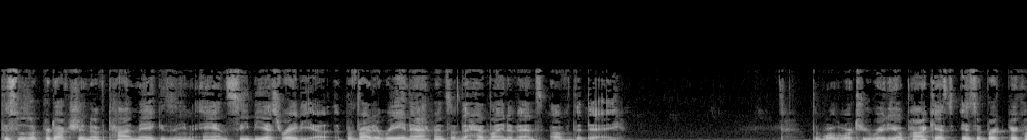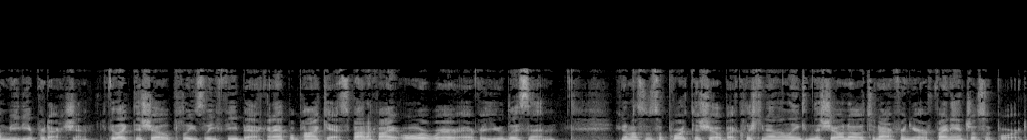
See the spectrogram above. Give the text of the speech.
This was a production of Time Magazine and CBS Radio that provided reenactments of the headline events of the day. The World War II Radio Podcast is a Brick Pickle Media production. If you like the show, please leave feedback on Apple Podcasts, Spotify, or wherever you listen. You can also support the show by clicking on the link in the show notes and offering your financial support.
